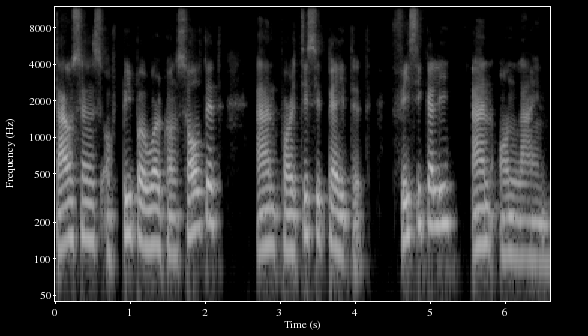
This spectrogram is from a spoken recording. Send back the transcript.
Thousands of people were consulted and participated physically and online.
